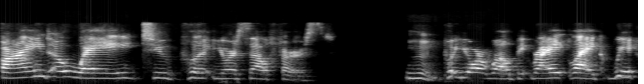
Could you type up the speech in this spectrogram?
find a way to put yourself first. Mhm. Put your well-being, right? Like we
